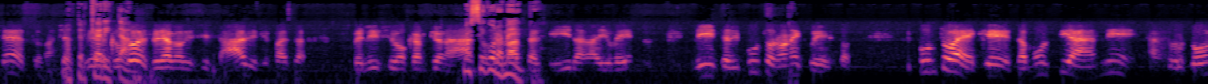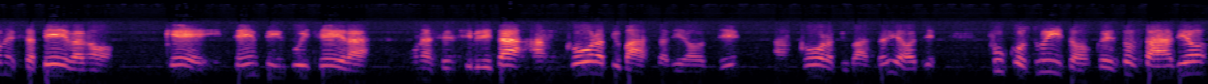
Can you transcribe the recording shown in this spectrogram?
certo, ma, certo, per viva il carità. Crotone speriamo che si salvi, che faccia un bellissimo campionato, Ma sicuramente. che batta il Milan, la Juventus, l'Inter, il punto non è questo. Il punto è che da molti anni a Crotone sapevano che in tempi in cui c'era una sensibilità ancora più bassa di oggi, ancora più bassa di oggi, fu costruito questo stadio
